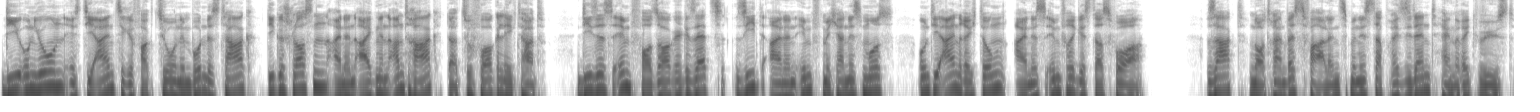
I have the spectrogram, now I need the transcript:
Die Union ist die einzige Fraktion im Bundestag, die geschlossen einen eigenen Antrag dazu vorgelegt hat. Dieses Impfvorsorgegesetz sieht einen Impfmechanismus und die Einrichtung eines Impfregisters vor, sagt Nordrhein-Westfalens Ministerpräsident Henrik Wüst.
